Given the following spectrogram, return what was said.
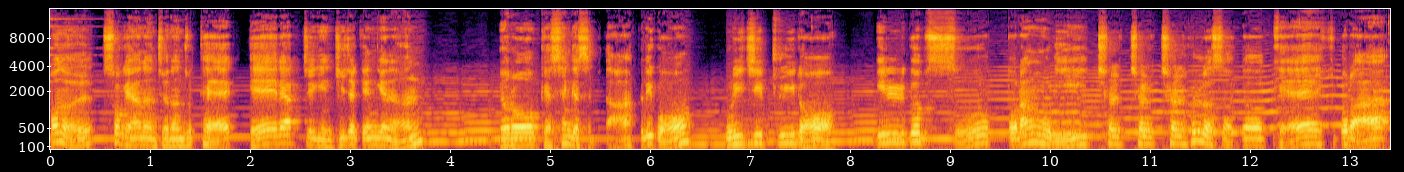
오늘 소개하는 전원주택 대략적인 지적 경계는 이렇게 생겼습니다. 그리고 우리 집 주위로 1급수 또랑물이 철철철 흘러서 이렇게 휘돌아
